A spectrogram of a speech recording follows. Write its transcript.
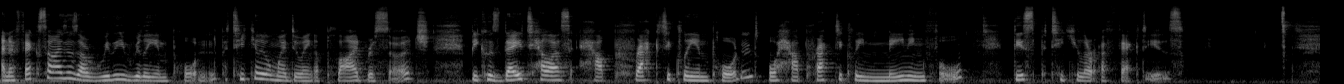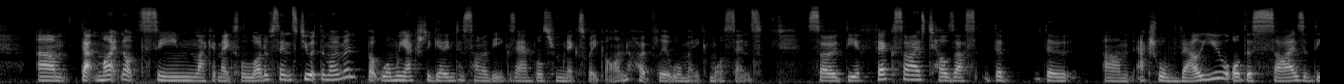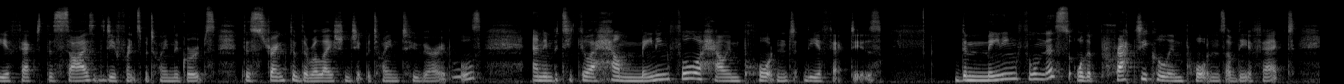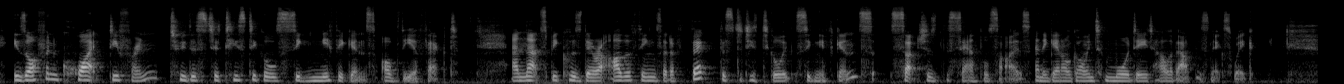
And effect sizes are really, really important, particularly when we're doing applied research, because they tell us how practically important or how practically meaningful this particular effect is. Um, that might not seem like it makes a lot of sense to you at the moment, but when we actually get into some of the examples from next week on, hopefully it will make more sense. So the effect size tells us the the um, actual value or the size of the effect, the size of the difference between the groups, the strength of the relationship between two variables, and in particular, how meaningful or how important the effect is. The meaningfulness or the practical importance of the effect is often quite different to the statistical significance of the effect. And that's because there are other things that affect the statistical significance, such as the sample size. And again, I'll go into more detail about this next week.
